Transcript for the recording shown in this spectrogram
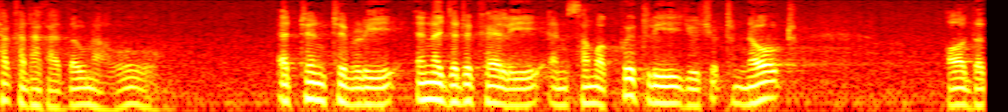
ထက်ခါထက်ခါသုံးတာကို attentively energetically and somewhat quickly you should note all the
